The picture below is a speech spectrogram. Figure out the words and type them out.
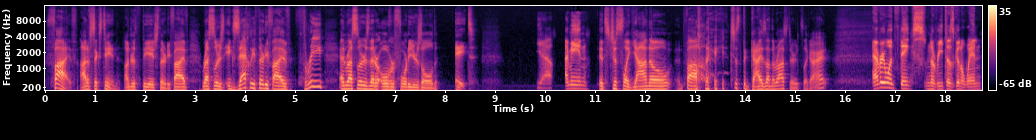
five out of 16, under the age 35. Wrestlers exactly 35, three. And wrestlers that are over 40 years old, eight. Yeah. I mean, It's just like Yano and Fale. it's just the guys on the roster. It's like, all right. everyone thinks Narita's gonna win,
